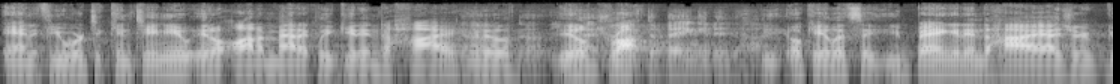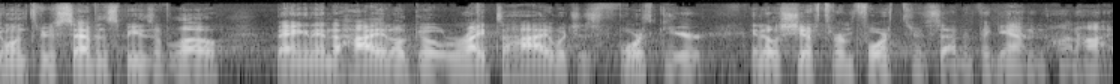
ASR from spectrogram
And if you were to continue, it'll automatically get into high and it'll No, you it'll ha- you drop. have to bang it into high. Okay, let's say you bang it into high as you're going through seven speeds of low. Bang it into high, it'll go right to high, which is fourth gear, and it'll shift from fourth through seventh again on high.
